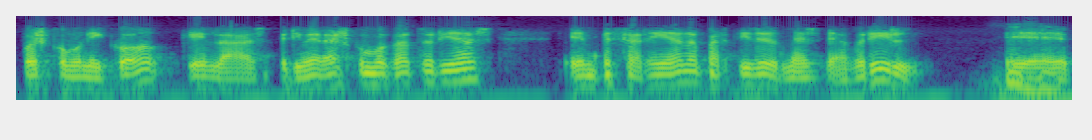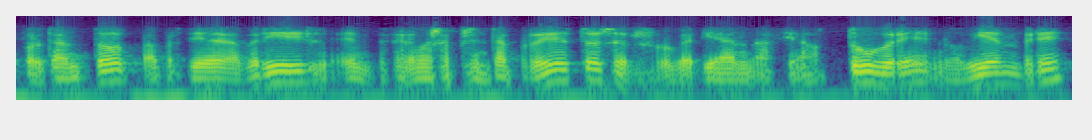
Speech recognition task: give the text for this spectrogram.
pues comunicó que las primeras convocatorias empezarían a partir del mes de abril. Eh, por tanto, a partir de abril empezaremos a presentar proyectos, se resolverían hacia octubre, noviembre.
